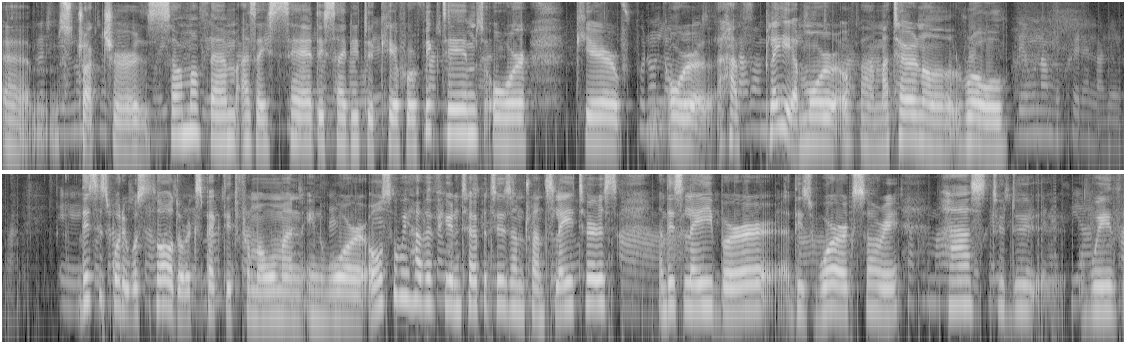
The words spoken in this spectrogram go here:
um, structure. Some of them, as I said, decided to care for victims or care or have play a more of a maternal role. This is what it was thought or expected from a woman in war. Also, we have a few interpreters and translators, and this labor, this work, sorry, has to do with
